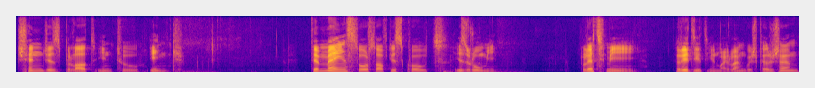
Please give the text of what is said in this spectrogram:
changes blood into ink. The main source of this quote is Rumi. Let me read it in my language Persian.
